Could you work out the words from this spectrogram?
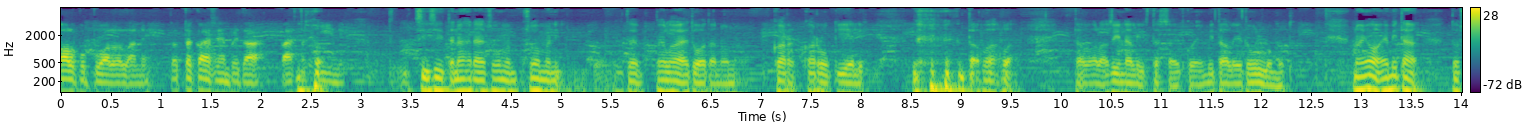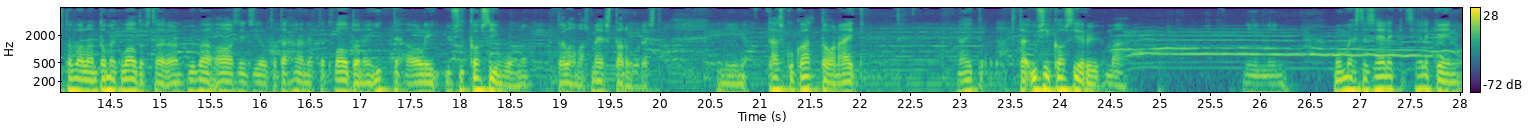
alkupuolella, niin totta kai siihen pitää päästä no, kiinni. Si- siitä nähdään Suomen, Suomen pelaajatuotannon kar, karukieli tavallaan, tavallaan siinä listassa, että kun ei mitalia tullut, mutta No joo, ei mitään. Tuossa tavallaan Tomek Valtosta on hyvä aasinsilta tähän, että Valtonen itsehän oli 98 vuonna pelaamassa mestaruudesta. Niin tässä kun katsoo näitä näit, tätä 98-ryhmää, niin, niin mun mielestä sel- selkein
